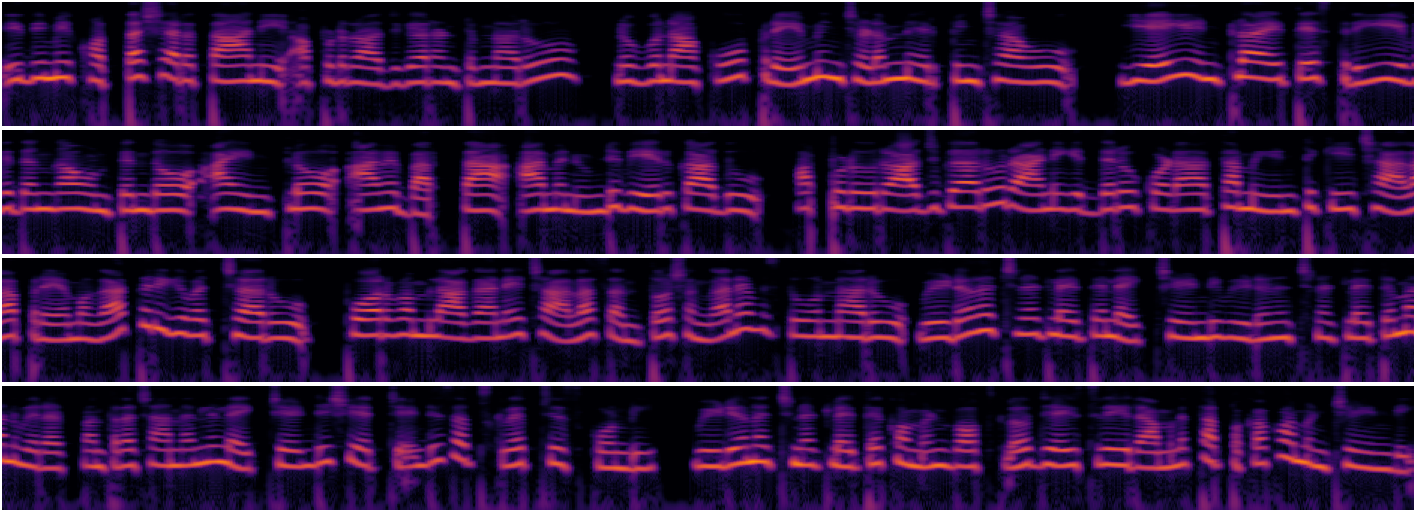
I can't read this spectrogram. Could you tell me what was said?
ఇది మీ కొత్త షరత అని అప్పుడు రాజుగారు అంటున్నారు. నువ్వు నాకు ప్రేమించడం నేర్పించావు. ఏ ఇంట్లో అయితే స్త్రీ ఈ విధంగా ఉంటుందో ఆ ఇంట్లో ఆమె భర్త ఆమె నుండి వేరు కాదు. అప్పుడు రాజుగారు రాణి ఇద్దరూ కూడా తమ ఇంటికి చాలా ప్రేమగా తిరిగి వచ్చారు. పూర్వం లాగానే చాలా సంతోషంగా నివసిస్తూ ఉన్నారు. వీడియో నచ్చినట్లయితే లైక్ చేయండి. వీడియో నచ్చినట్లయితే మన విరాట్ మంత్ర ఛానల్ని లైక్ చేయండి షేర్ చేయండి సబ్స్క్రైబ్ చేసుకోండి. వీడియో నచ్చినట్లయితే కామెంట్ బాక్స్లో జై శ్రీరాముని తప్పక కామెంట్ చేయండి.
